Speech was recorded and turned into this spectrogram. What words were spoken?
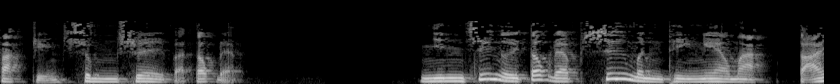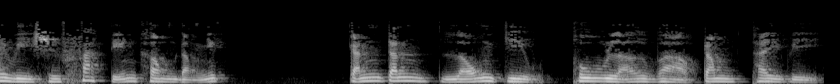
phát triển sung xuê và tốt đẹp. Nhìn xứ người tốt đẹp, xứ mình thì nghèo mạt, tại vì sự phát triển không đồng nhất. Cạnh tranh lộn chiều, thu lợi vào trong thay vì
